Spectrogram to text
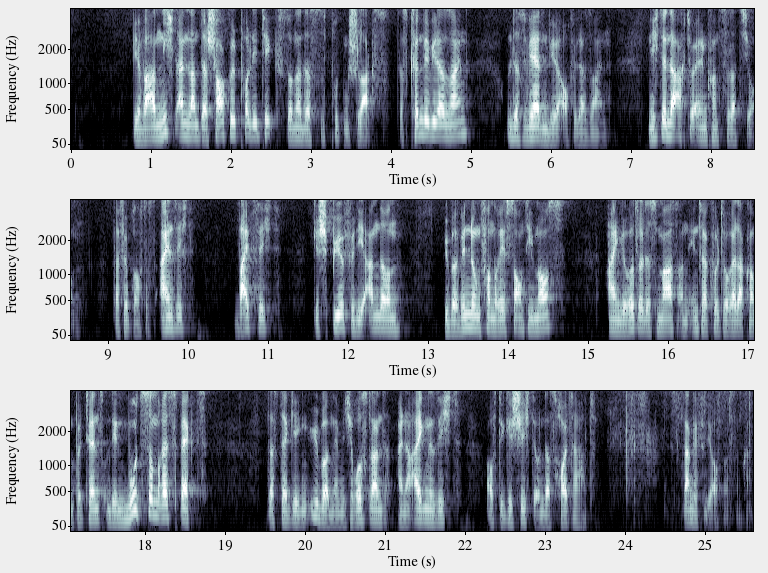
Wir waren nicht ein Land der Schaukelpolitik, sondern des Brückenschlags. Das können wir wieder sein und das werden wir auch wieder sein. Nicht in der aktuellen Konstellation. Dafür braucht es Einsicht, Weitsicht, Gespür für die anderen, Überwindung von Ressentiments, ein gerütteltes Maß an interkultureller Kompetenz und den Mut zum Respekt, dass der Gegenüber, nämlich Russland, eine eigene Sicht auf die Geschichte und das Heute hat. Danke für die Aufmerksamkeit.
